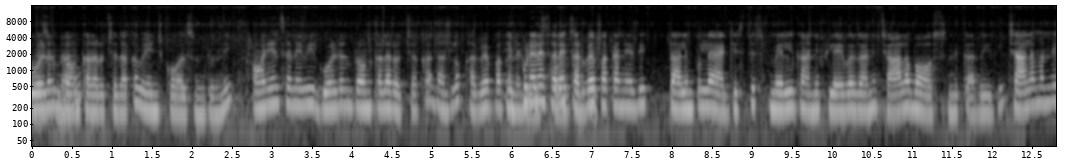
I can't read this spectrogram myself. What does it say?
గోల్డెన్ బ్రౌన్ కలర్ వచ్చేదాకా వేయించుకోవాల్సి ఉంటుంది. ఆనియన్స్ అనేవి గోల్డెన్ బ్రౌన్ కలర్ వచ్చాక దాంట్లో కరివేపాకు ఎప్పుడైనా సరే కరివేపాకు అనేది తాలింపుల్లో యాడ్ చేస్తే స్మెల్ కానీ ఫ్లేవర్ కానీ చాలా బాగా వస్తుంది కర్రీ ఇది. చాలా మంది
